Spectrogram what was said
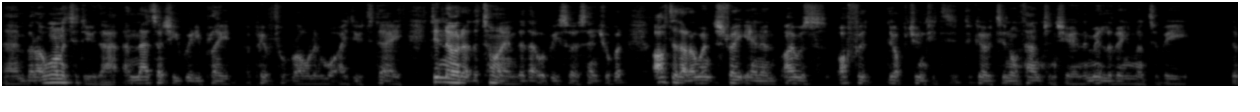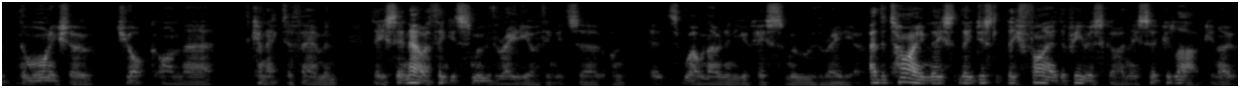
Um, but I wanted to do that, and that's actually really played a pivotal role in what I do today. Didn't know it at the time that that would be so essential, but after that, I went straight in and I was offered the opportunity to, to go to Northamptonshire in the middle of England to be the, the morning show jock on uh, Connect FM, and they said now I think it's Smooth Radio. I think it's uh, on, it's well known in the UK, Smooth Radio. At the time, they they just they fired the previous guy and they said, "Good luck, you know,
